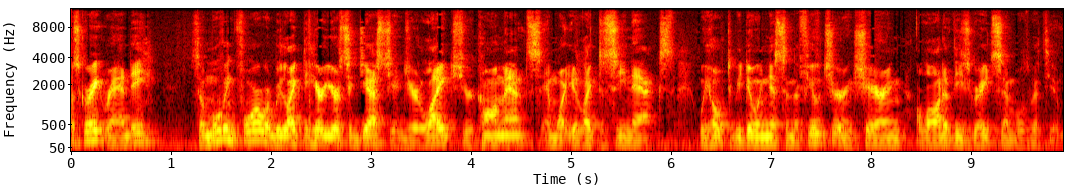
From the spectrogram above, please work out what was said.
Was great, Randy. So moving forward, we'd like to hear your suggestions, your likes, your comments, and what you'd like to see next. We hope to be doing this in the future and sharing a lot of these great cymbals with you.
